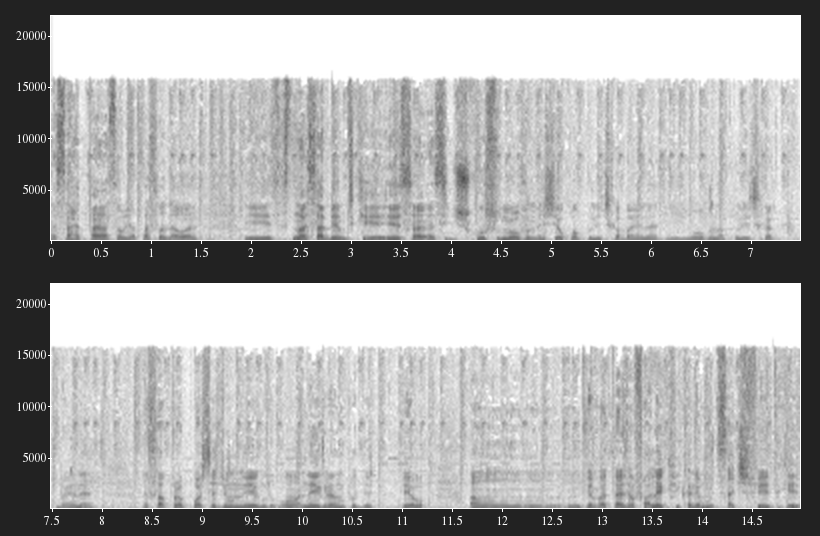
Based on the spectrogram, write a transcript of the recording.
essa reparação já passou da hora. E nós sabemos que essa, esse discurso novo mexeu com a política baiana. Né? O novo na política baiana é essa proposta de um negro ou uma negra no poder. Eu há um, um, um, tempo atrás eu falei que ficaria muito satisfeito que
